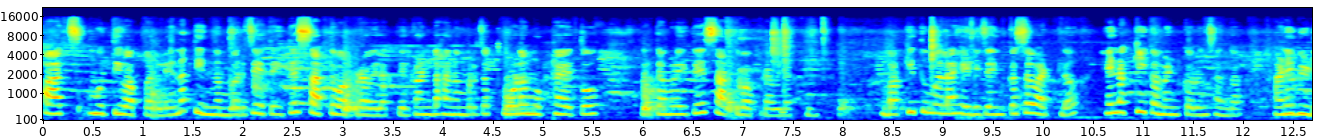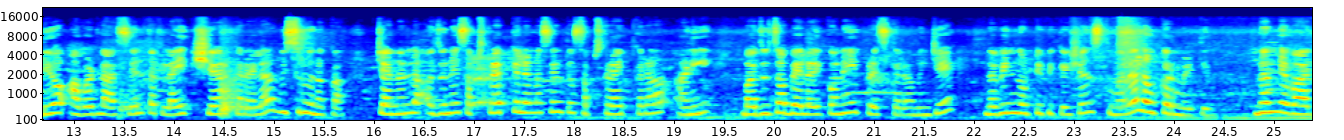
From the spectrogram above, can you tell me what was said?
पाच मोती वापरले ना तीन नंबरचे तर इथे सात वापरावे लागतील. कारण दहा नंबरचा थोडा मोठा येतो तर त्यामुळे इथे सात वापरावे लागतील. बाकी तुम्हाला हे डिझाईन कसं वाटलं हे नक्की कमेंट करून सांगा. आणि व्हिडिओ आवडला असेल तर लाईक शेअर करायला विसरू नका. चॅनलला अजूनही सबस्क्राईब केलं नसेल तर सबस्क्राईब करा. आणि बाजूचा बेल आयकॉनही प्रेस करा. म्हणजे नवीन नोटिफिकेशन्स तुम्हाला लवकर मिळतील. धन्यवाद.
